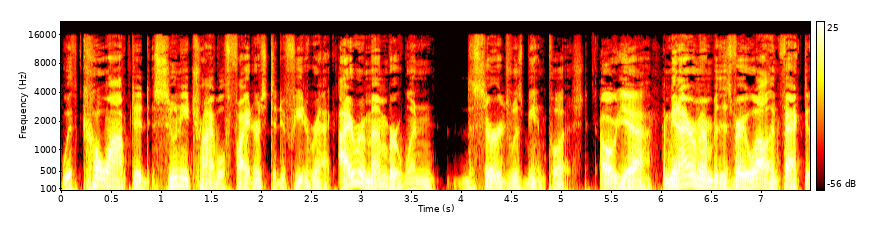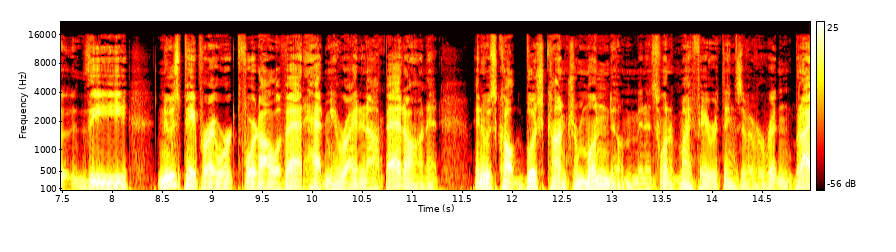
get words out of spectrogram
with co opted Sunni tribal fighters to defeat Iraq. I remember when the surge was being pushed. Oh, yeah. I mean, I remember this very well. In fact, the newspaper I worked for at Olivet had me write an op-ed on it, and it was called Bush Contra Mundum, and it's one of my favorite things I've ever written. But I,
